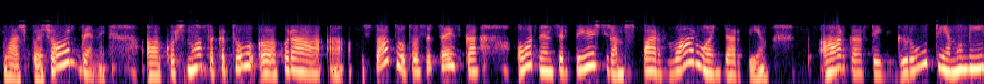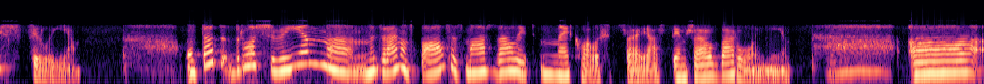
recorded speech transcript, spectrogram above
Lāčplēša ordeni, uh, kurš nosaka to, uh, kurā uh, statūtos ir teikts, ka ordenis ir piešķirams par varoņu darbiem ārkārtīgi grūtiem un izciliem. Un tad droši vien uh, Raimons Pāvils, Mārcis Zālīts nekvalificējās, diemžēl, varoņiem. Uh,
